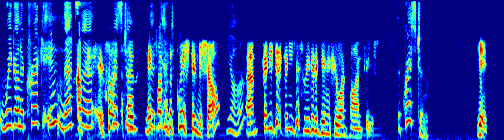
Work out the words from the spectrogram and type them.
we're going to crack in. That's uh, Okay, so, question. so let's start with the question, Michelle. Yeah. Um, can you can you just read it again if you won't mind, please? The question. Yes.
